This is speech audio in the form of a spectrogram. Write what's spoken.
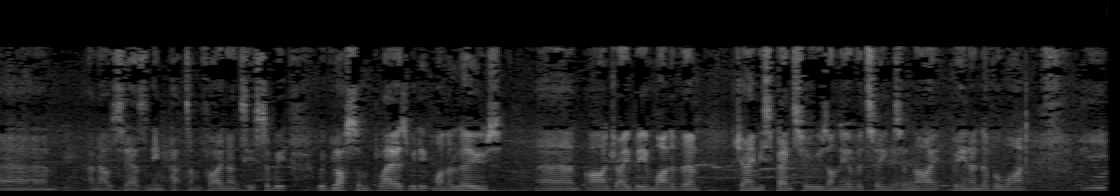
um, and obviously has an impact on finances. So we we've lost some players we didn't want to lose um, Andre being one of them, Jamie Spencer, who was on the other team yeah. tonight, being another one. You,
